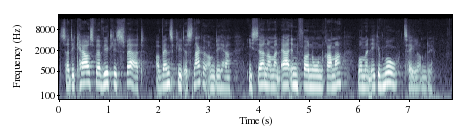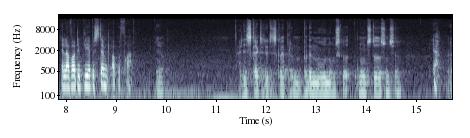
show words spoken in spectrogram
Så det kan også være virkelig svært og vanskeligt at snakke om det her, især når man er inden for nogle rammer, hvor man ikke må tale om det, eller hvor det bliver bestemt oppefra. Ja, det er skrækkeligt, at det skal være på den, på den måde nogle, skred, nogle steder, synes jeg. Ja. ja.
